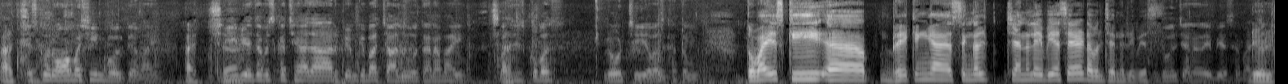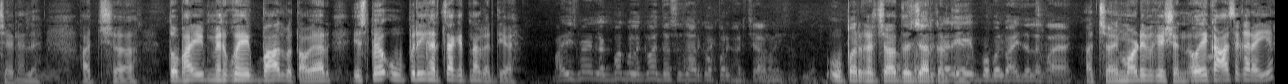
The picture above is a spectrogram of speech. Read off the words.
अच्छा। इसको रॉ मशीन बोलते हैं भाई। अच्छा। बीबी जब इसका 6000 आरपीएम के बाद चालू होता है ना भाई बस इसको बस रोड चाहिए बस खत्म। तो भाई इसकी ब्रेकिंग सिंगल चैनल एबीएस है double channel ABS dual channel ABS है भाई। चैनल है। अच्छा। तो भाई मेरे को एक बात बताओ यार इस पे ऊपरी खर्चा कितना कर दिया है? भाई इसमें लगभग लगभग दस हज़ार का ऊपर खर्चा है भाई। ऊपर खर्चा दस हज़ार कर दिया। बबल वाइजर लगवाया है। अच्छा ये मॉडिफिकेशन और ये कहाँ से कराई है?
